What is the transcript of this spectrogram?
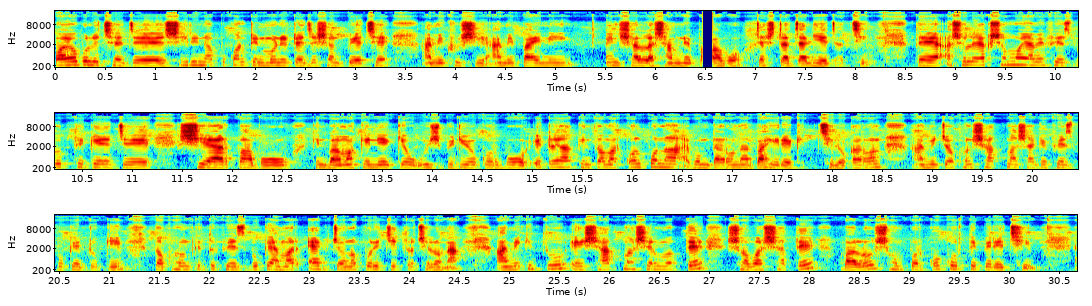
অয় বলেছে যে শিরিন আপু কন্টেন্ট মনিটাইজেশন পেয়েছে, আমি খুশি। আমি পাইনি ইনশাল্লাহ সামনে পাবো, চেষ্টা চালিয়ে যাচ্ছি। তাই আসলে এক সময় আমি ফেসবুক থেকে যে শেয়ার পাবো কিংবা আমাকে নিয়ে কেউ উইশ ভিডিও করব, এটা কিন্তু আমার কল্পনা এবং ধারণার বাহিরে ছিল। কারণ আমি যখন সাত মাস আগে ফেসবুকে ঢুকি, তখন কিন্তু ফেসবুকে আমার একজনও পরিচিত ছিল না। আমি কিন্তু এই সাত মাসের মধ্যে সবার সাথে ভালো সম্পর্ক করতে পেরেছি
